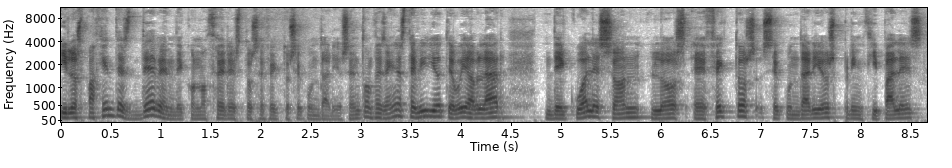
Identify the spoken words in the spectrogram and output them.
y los pacientes deben de conocer estos efectos secundarios. Entonces en este vídeo te voy a hablar de cuáles son los efectos secundarios principales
